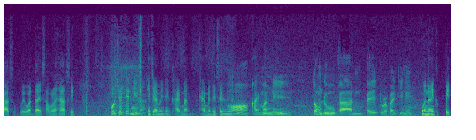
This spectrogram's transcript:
ล่าสุดไปวัดได้350หั วใจเต้นนี่นะไม่ใช่ไม่ใช่ไขมันไขมันในเส้นเลือดอ๋อไขมันนี่ต้องดูการไปตรวจไว้อีกทีหนึ่งวันนั้นปิด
